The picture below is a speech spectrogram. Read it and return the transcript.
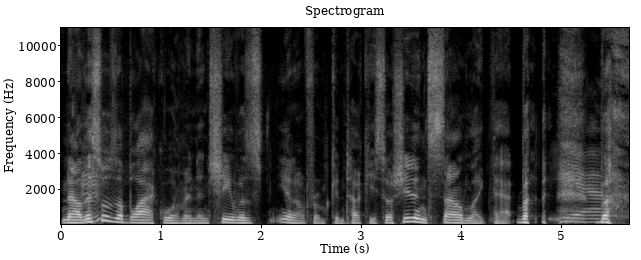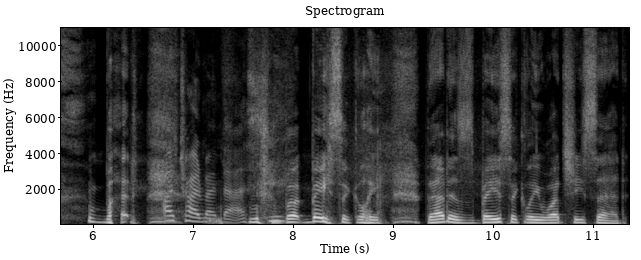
now this hmm? was a black woman, and she was you know from Kentucky, so she didn't sound like that, but Yeah. but but I tried my best. but basically that is basically what she said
